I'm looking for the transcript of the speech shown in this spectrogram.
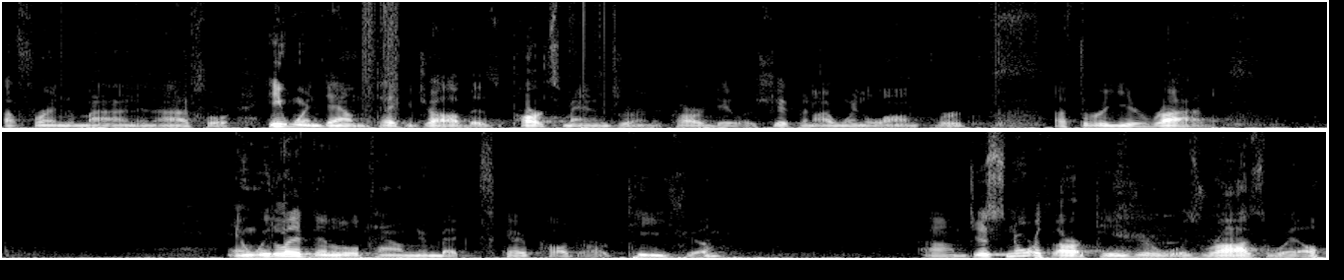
a friend of mine and I, sort of, he went down to take a job as a parts manager in a car dealership, and I went along for a three year ride. And we lived in a little town in New Mexico called Artesia. Um, just north of Artesia was Roswell.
